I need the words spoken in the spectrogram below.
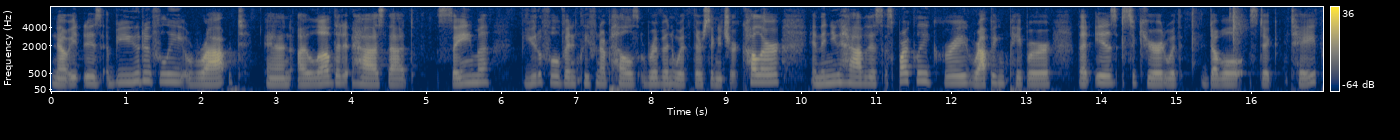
Now it is beautifully wrapped and I love that it has that same beautiful Van Cleef & Arpels ribbon with their signature color and then you have this sparkly gray wrapping paper that is secured with double stick tape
